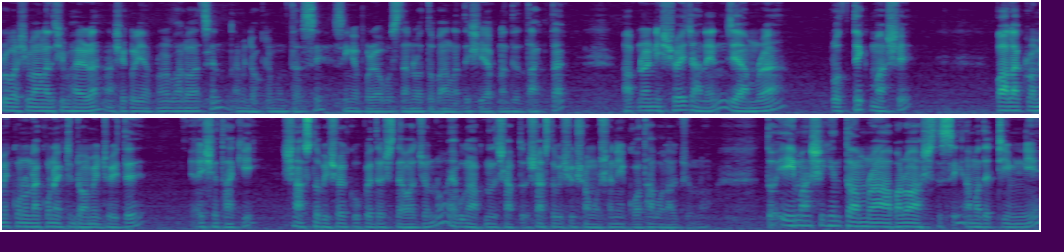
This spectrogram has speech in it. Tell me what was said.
প্রবাসী বাংলাদেশি ভাইরা আশা করি আপনারা ভালো আছেন। আমি ডক্টর মুমতাসে সিঙ্গাপুরে অবস্থানরত বাংলাদেশি আপনাদের ডাক্তার। আপনারা নিশ্চয়ই জানেন যে আমরা প্রত্যেক মাসে পালাক্রমে কোনো না কোনো একটি ডরমিটরিতে এসে থাকি স্বাস্থ্য বিষয়ক উপদেশ দেওয়ার জন্য এবং আপনাদের স্বাস্থ্য বিষয়ক সমস্যা নিয়ে কথা বলার জন্য। তো এই মাসে কিন্তু আমরা আবারও আসতেছি আমাদের টিম নিয়ে।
